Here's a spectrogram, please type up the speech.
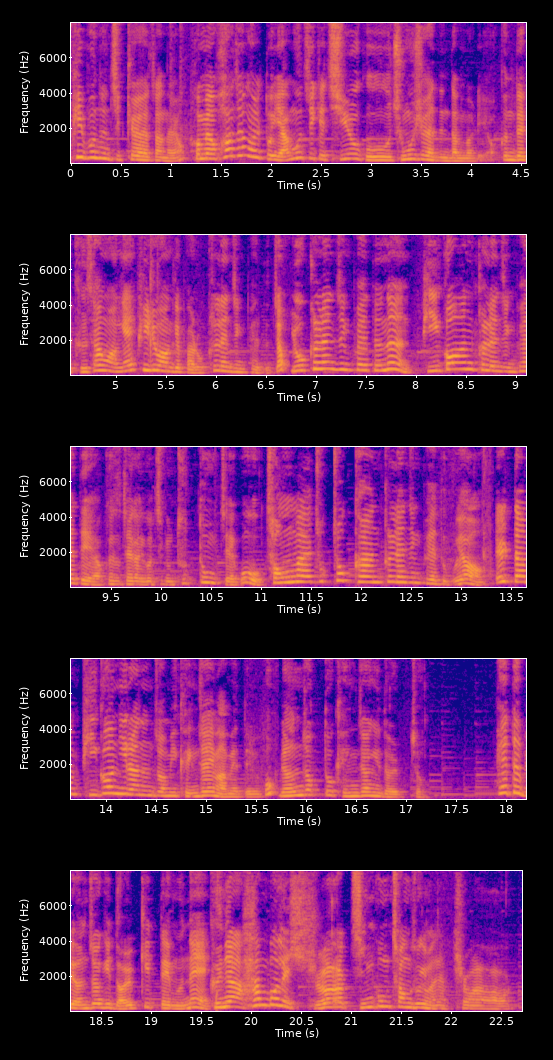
피부는 지켜야 하잖아요. 그러면 화장을 또 야무지게 지우고 주무셔야 된단 말이에요. 근데 그 상황에 필요한 게 바로 클렌징 패드죠. 이 클렌징 패드는 비건 클렌징 패드예요. 그래서 제가 이거 지금 두 통째고 정말 촉촉한 클렌징 패드고요. 일단 비건이라는 점이 굉장히 마음에 들고 면적도 굉장히 넓죠. 패드 면적이 넓기 때문에 그냥 한 번에 슉 진공 청소기 마냥 슉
